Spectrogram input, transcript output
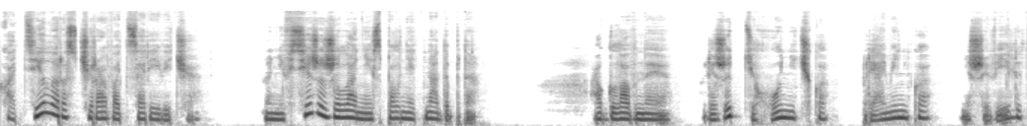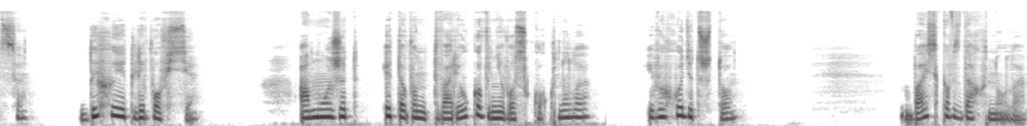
хотела расчаровать царевича, но не все же желания исполнять надобно. А главное, лежит тихонечко, пряменько, не шевелится, дыхает ли вовсе. А может, это вон тварюка в него скокнула? И выходит, что? Баська вздохнула,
